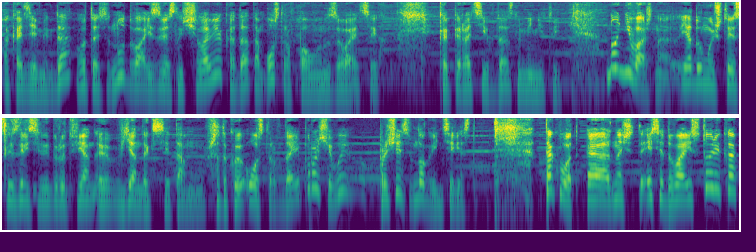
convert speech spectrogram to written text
академик, да? Вот эти, ну, два известных человека, да, там «Остров», по-моему, называется их кооператив, да, знаменитый. Но неважно, я думаю, что если зрители наберут в, Ян- э, в Яндексе там, что такое «Остров», да, и прочее, вы прочтете много интересного. Так вот, э, значит, эти два историка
